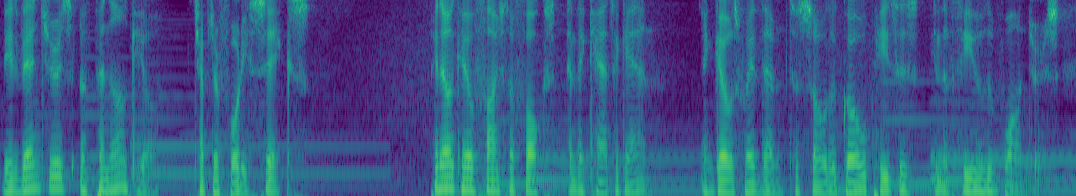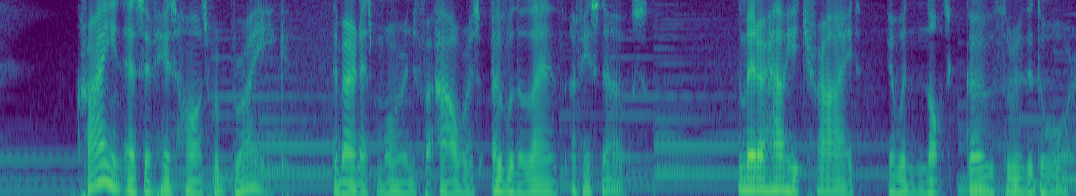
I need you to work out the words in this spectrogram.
The Adventures of Pinocchio, Chapter 46. Pinocchio finds the fox and the cat again, and goes with them to sow the gold pieces in the field of wonders. Crying as if his heart would break, the marionette mourned for hours over the length of his nose. No matter how he tried, it would not go through the door.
